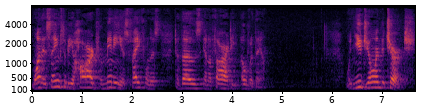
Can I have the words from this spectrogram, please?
One that seems to be hard for many is faithfulness to those in authority over them. When you join the church,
